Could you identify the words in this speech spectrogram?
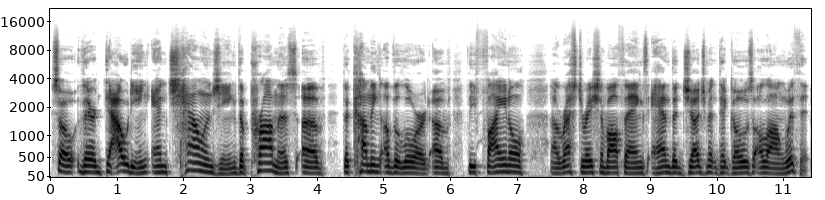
So they're doubting and challenging the promise of the coming of the Lord, of the final uh, restoration of all things, and the judgment that goes along with it.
